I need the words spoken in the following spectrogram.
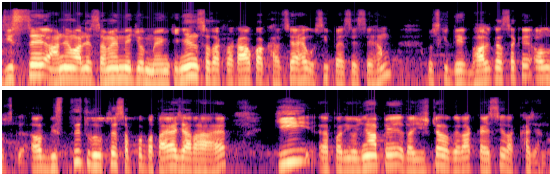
जिससे आने वाले समय में जो मेंटेनेंस रख रखाव का खर्चा है उसी पैसे से हम उसकी देखभाल कर सकें और उस, और विस्तृत रूप से सबको बताया जा रहा है कि परियोजना पे रजिस्टर वगैरह कैसे रखा जाना।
